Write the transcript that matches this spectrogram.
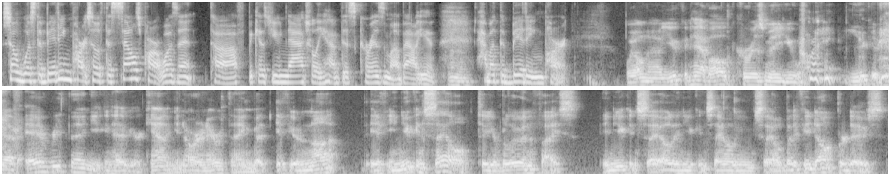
So was the bidding part? So if the sales part wasn't tough because you naturally have this charisma about you, how about the bidding part? Well, now you can have all the charisma you want. Right. You can have everything. You can have your accounting in order and everything. But if you're not, if and you can sell till you're blue in the face, and you can sell and you can sell and you can sell. But if you don't produce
